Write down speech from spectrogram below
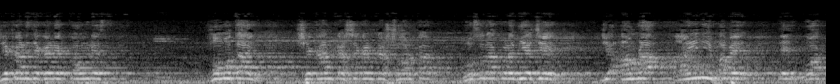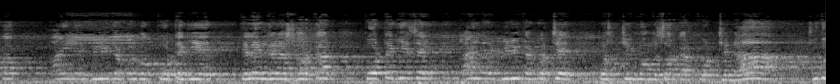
যেখানে যেখানে কংগ্রেস ক্ষমতায়, সেখানকার সেখানকার সরকার ঘোষণা করে দিয়েছে যে আমরা আইনিভাবে এই ওয়াকফ আইনের বিরোধিতা করব কোর্টে গিয়ে। তেলেঙ্গানা সরকার কোর্টে গিয়ে সেই আইনের বিরোধিতা করছে, পশ্চিমবঙ্গ সরকার করছে না। শুধু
